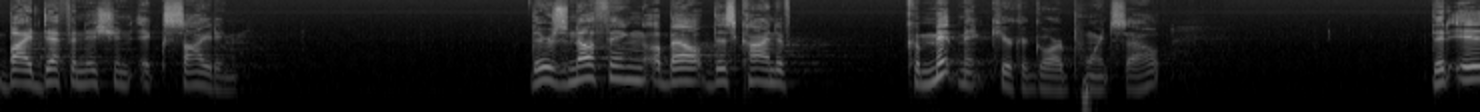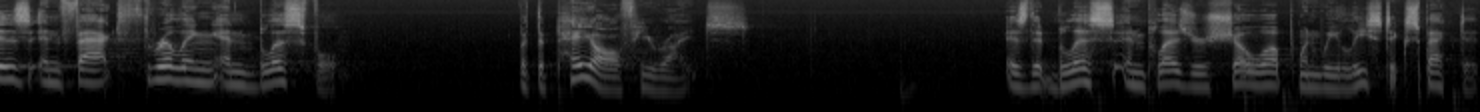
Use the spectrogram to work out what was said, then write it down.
by definition exciting. There's nothing about this kind of commitment, Kierkegaard points out, that is in fact thrilling and blissful. But the payoff, he writes, is that bliss and pleasure show up when we least expect it.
